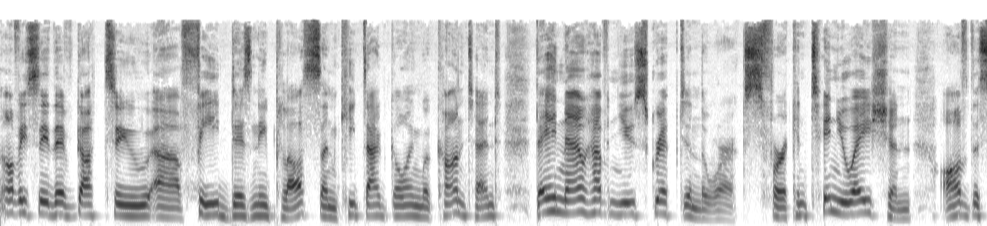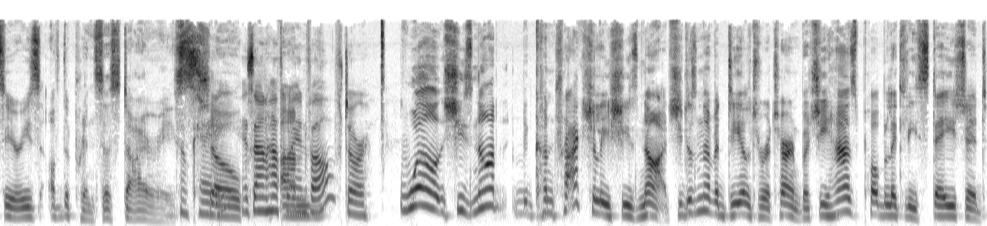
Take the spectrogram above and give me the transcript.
obviously, they've got to uh, feed Disney Plus and keep that going with content. They now have a new script in the works for a continuation of the series of The Princess Diaries. Okay. So, is Anne Hathaway um, involved or? Well, she's not contractually. She's not. She doesn't have a deal to return, but she has publicly stated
